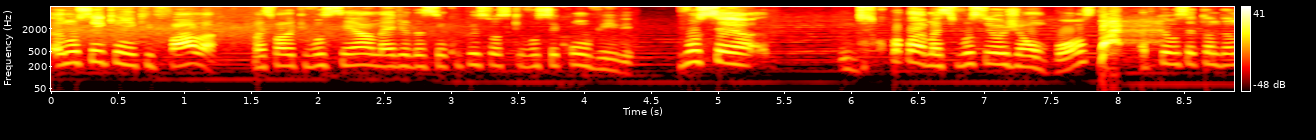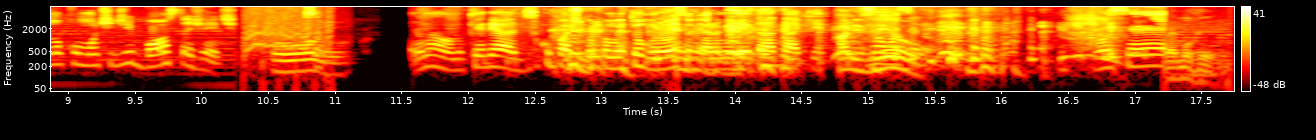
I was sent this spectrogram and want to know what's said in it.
Eu não sei quem é que fala, mas fala que você é a média das cinco pessoas que você convive. Você. Desculpa a palavra, mas se você hoje é um bosta, é porque você tá andando com um monte de bosta, gente. Ô, Eu não, não queria. Desculpa, acho que eu fui muito grosso, eu quero me retratar aqui. Fariseu! Não, Você. Vai morrer.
